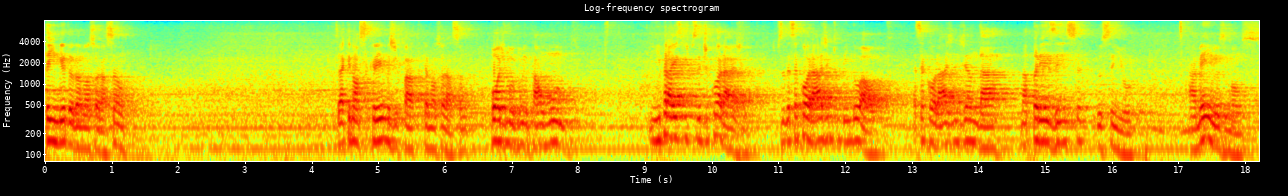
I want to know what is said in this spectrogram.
têm medo da nossa oração? Será que nós cremos de fato que a nossa oração pode movimentar o mundo? E para isso a gente precisa de coragem. Precisa dessa coragem que vem do alto. Essa coragem de andar na presença do Senhor. Amém, meus irmãos?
